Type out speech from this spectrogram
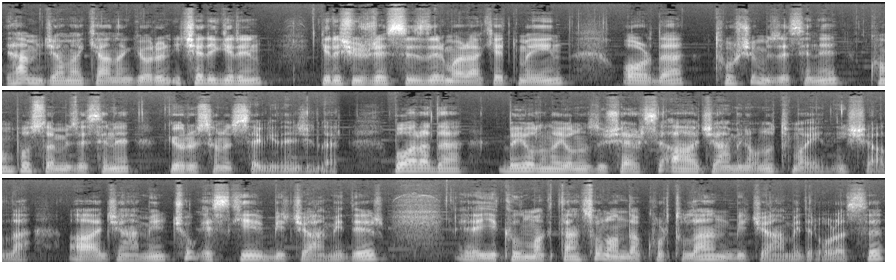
hem cam mekanı görün, içeri girin. Giriş ücretsizdir merak etmeyin. Orada Turşu Müzesi'ni, Komposto Müzesi'ni görürsünüz sevgili dinleyiciler. Bu arada Beyoğlu'na yolunuz düşerse A Camii'ni unutmayın inşallah. A Camii çok eski bir camidir. E, yıkılmaktan son anda kurtulan bir camidir orası.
